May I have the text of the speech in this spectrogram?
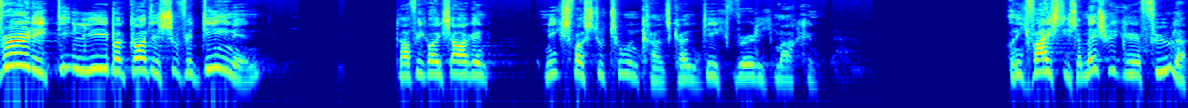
würdig, die Liebe Gottes zu verdienen. Darf ich euch sagen, nichts, was du tun kannst, kann dich würdig machen. Und ich weiß, diese menschlichen Gefühle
